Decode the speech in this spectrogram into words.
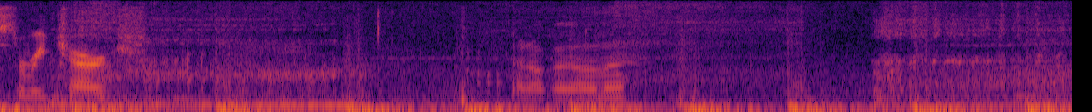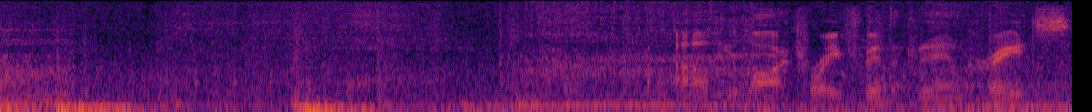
This to recharge. Then I'll go down there. Oh, he walked right through the damn crates.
